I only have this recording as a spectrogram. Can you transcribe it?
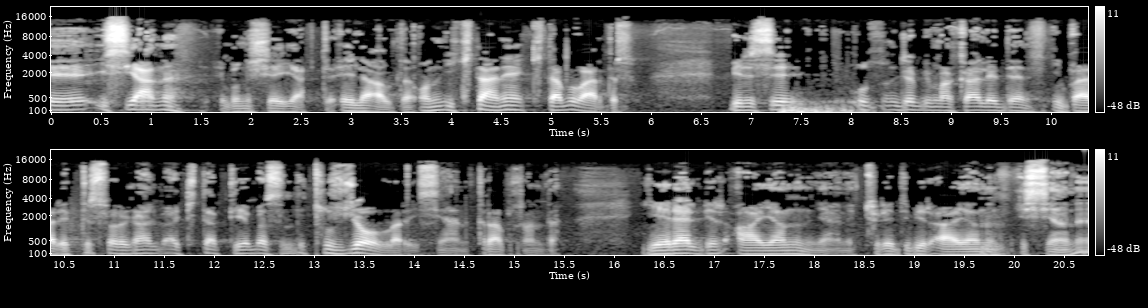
e, isyanı bunu şey yaptı, ele aldı. Onun iki tane kitabı vardır. Birisi uzunca bir makaleden ibarettir. Sonra galiba kitap diye basıldı. Tuzcuoğulları isyanı Trabzon'da yerel bir ayanın yani türedi bir ayanın isyanı.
